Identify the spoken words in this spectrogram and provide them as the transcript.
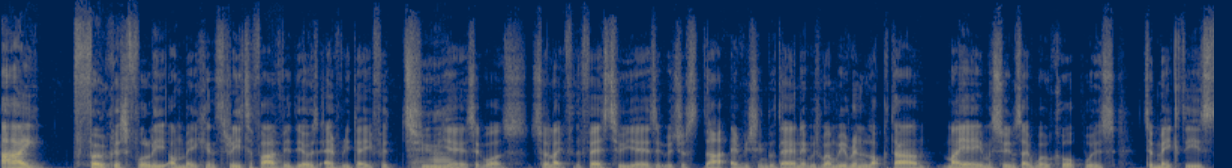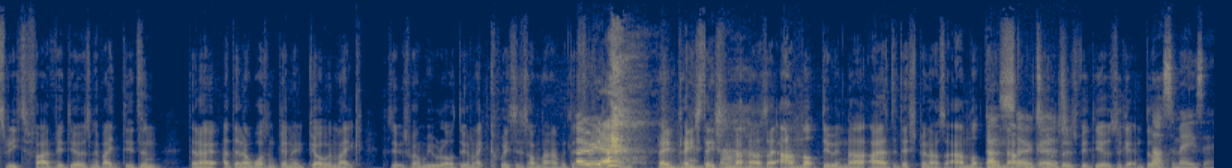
I focus fully on making three to five videos every day for two years it was. So like for the first two years it was just that every single day. And it was when we were in lockdown, my aim as soon as I woke up was to make these three to five videos. And if I didn't, then I then I wasn't gonna go and like because it was when we were all doing like quizzes online with the Oh, friends yeah. and playing PlayStation and that. And I was like, I'm not doing that. I had the discipline. I was like, I'm not doing That's that so until good. those videos are getting done That's amazing.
